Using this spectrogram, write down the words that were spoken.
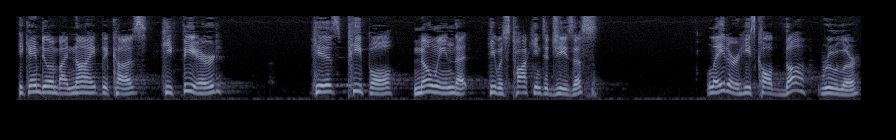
He came to him by night because he feared his people knowing that he was talking to Jesus. Later, he's called the ruler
